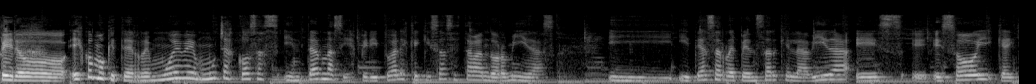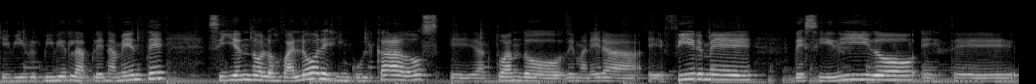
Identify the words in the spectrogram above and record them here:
pero es como que te remueve muchas cosas internas y espirituales que quizás estaban dormidas. Y, y te hace repensar que la vida es, es hoy, que hay que vivirla plenamente siguiendo los valores inculcados, eh, actuando de manera eh, firme, decidido, este,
